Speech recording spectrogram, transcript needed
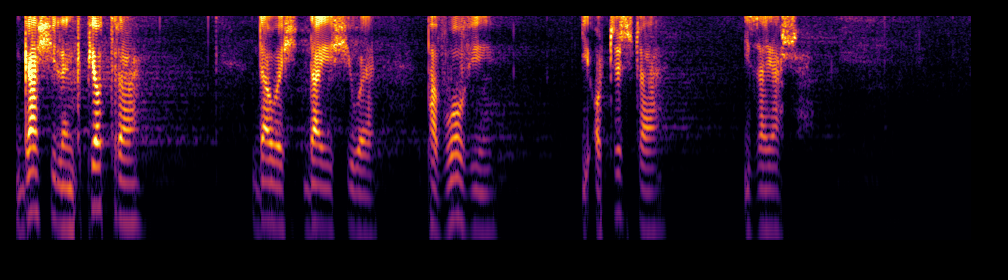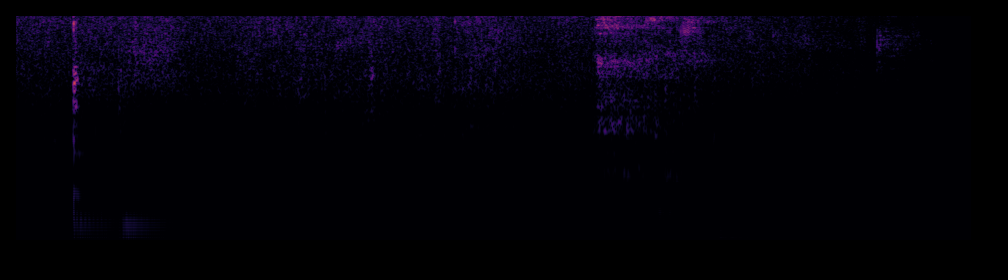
Gasi lęk Piotra, dałeś, daje siłę Pawłowi i oczyszcza Izajasza.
